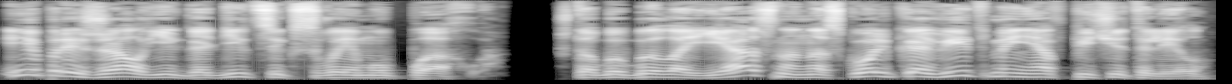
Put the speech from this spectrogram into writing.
и прижал ягодицы к своему паху, чтобы было ясно, насколько вид меня впечатлил.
